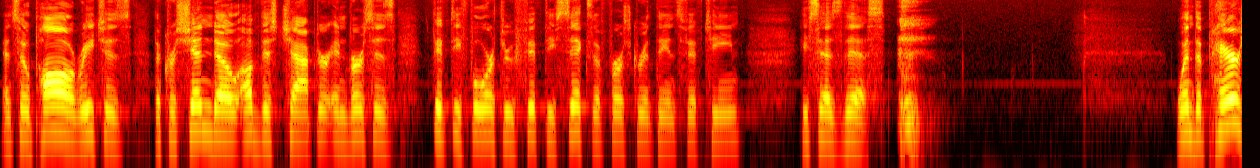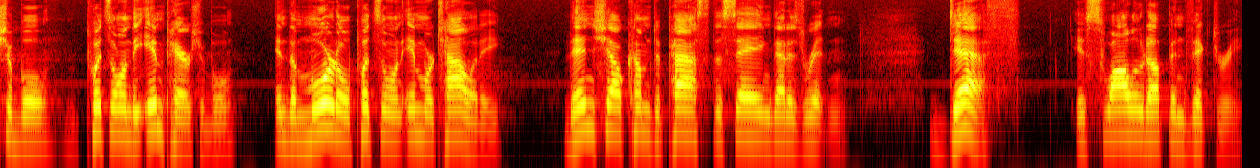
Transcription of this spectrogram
And so Paul reaches the crescendo of this chapter in verses 54 through 56 of 1 Corinthians 15. He says this When the perishable puts on the imperishable, and the mortal puts on immortality, then shall come to pass the saying that is written Death is swallowed up in victory.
